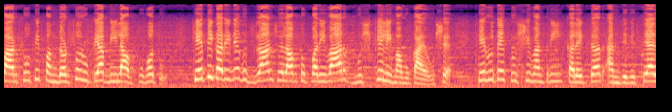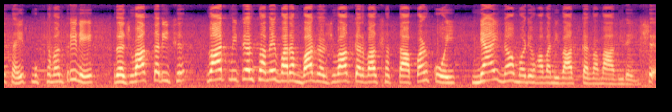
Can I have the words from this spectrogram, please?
બારસો થી પંદરસો રૂપિયા બિલ આવતું હતું. ખેતી કરીને ગુજરાન ચલાવતો પરિવાર મુશ્કેલીમાં મુકાયો છે. ખેડૂતે કૃષિ મંત્રી, કલેક્ટર એમજે વિસયાલ સહિત મુખ્યમંત્રીને રજૂઆત કરી છે. સ્માર્ટ મીટર સામે વારંવાર રજૂઆત કરવા છતાં પણ કોઈ ન્યાય ન મળ્યો હોવાની વાત કરવામાં આવી રહી છે.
